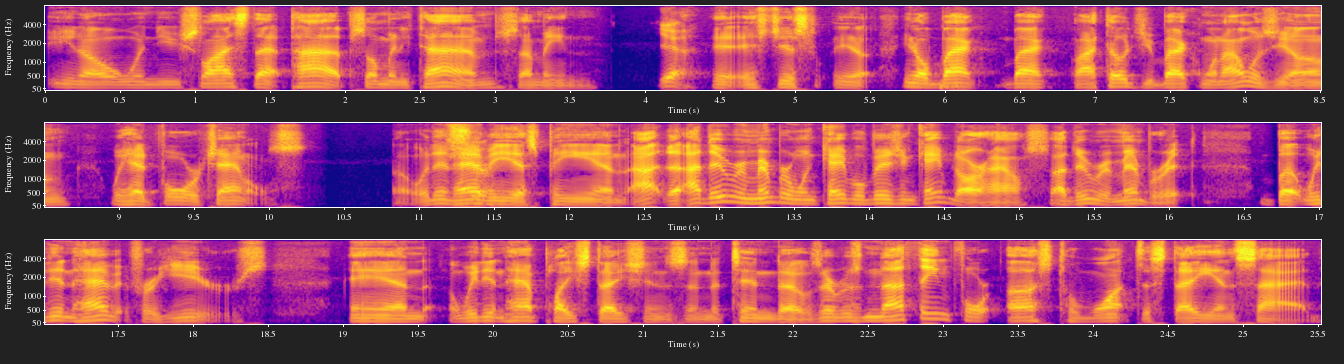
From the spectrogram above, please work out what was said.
you know, when you slice that pipe so many times, I mean, Yeah, it, it's just you know, you know, back back. I told you back when I was young, we had four channels. Uh, we didn't have ESPN. I I do remember when Cablevision came to our house. I do remember it, but we didn't have it for years, and we didn't have PlayStations and Nintendos. There was nothing for us to want to stay inside.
